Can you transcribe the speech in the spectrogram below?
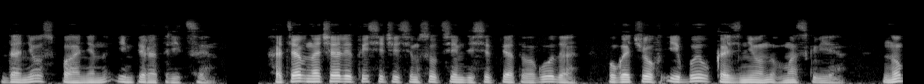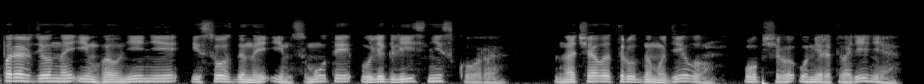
донес Панин императрице. Хотя в начале 1775 года Пугачев и был казнен в Москве, но порожденное им волнение и созданные им смуты улеглись не скоро. Начало трудному делу общего умиротворения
